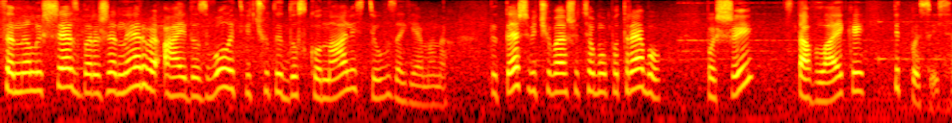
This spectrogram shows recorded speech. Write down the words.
Це не лише збереже нерви, а й дозволить відчути досконалість у взаєминах. Ти теж відчуваєш у цьому потребу? Пиши, став лайки, підписуйся.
